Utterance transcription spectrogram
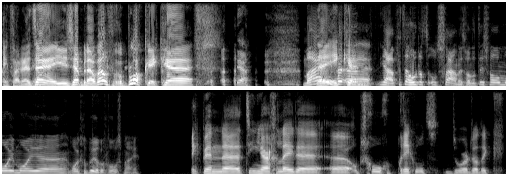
Ik wou net zeggen, je zet me nou wel voor een blok. Ik, eh, Maar Nee, even, ik, eh, ehm, ja, vertel hoe dat ontstaan is, want het is wel een mooi, mooi, eh, mooi gebeuren volgens mij. ik ben eh, tien jaar geleden eh, op school geprikkeld doordat ik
